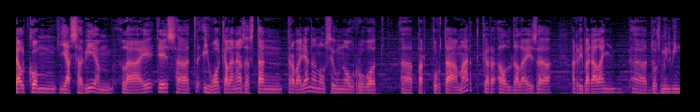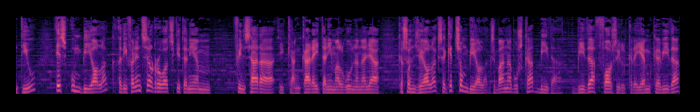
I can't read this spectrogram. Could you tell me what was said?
tal com ja sabíem, la ESA, igual que la NASA, estan treballant en el seu nou robot eh, per portar a Mart, que el de la ESA arribarà l'any eh, 2021. És un biòleg, a diferència dels robots que teníem fins ara, i que encara hi tenim algun en allà, que són geòlegs, aquests són biòlegs, van a buscar vida, vida fòssil, creiem que vida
